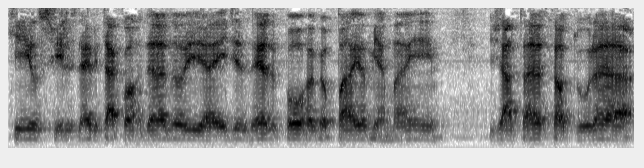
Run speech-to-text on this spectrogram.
que os filhos devem estar acordando e aí dizendo, porra, meu pai ou minha mãe já está nessa altura.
